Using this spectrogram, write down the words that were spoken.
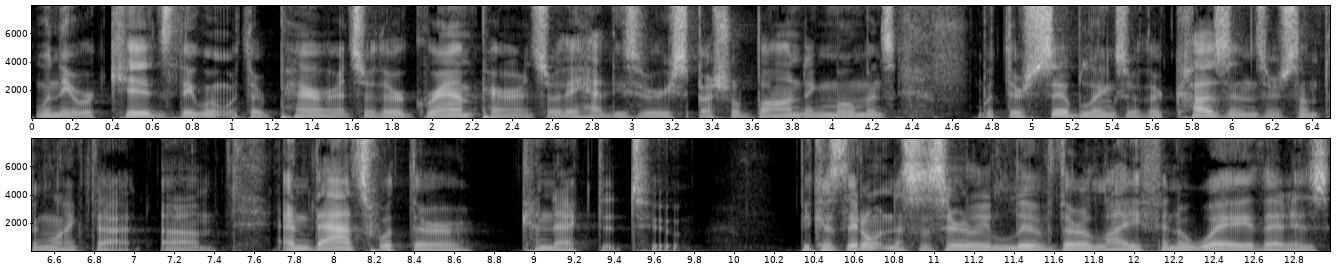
When they were kids, they went with their parents or their grandparents, or they had these very special bonding moments with their siblings or their cousins or something like that. Um, and that's what they're connected to, because they don't necessarily live their life in a way that is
